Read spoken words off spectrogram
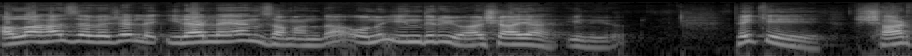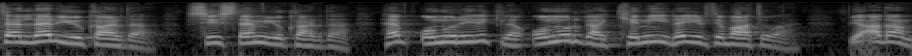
Allah Azze ve Celle ilerleyen zamanda onu indiriyor, aşağıya iniyor. Peki şarteller yukarıda, sistem yukarıda. Hep omurilikle, omurga kemiğiyle irtibatı var. Bir adam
